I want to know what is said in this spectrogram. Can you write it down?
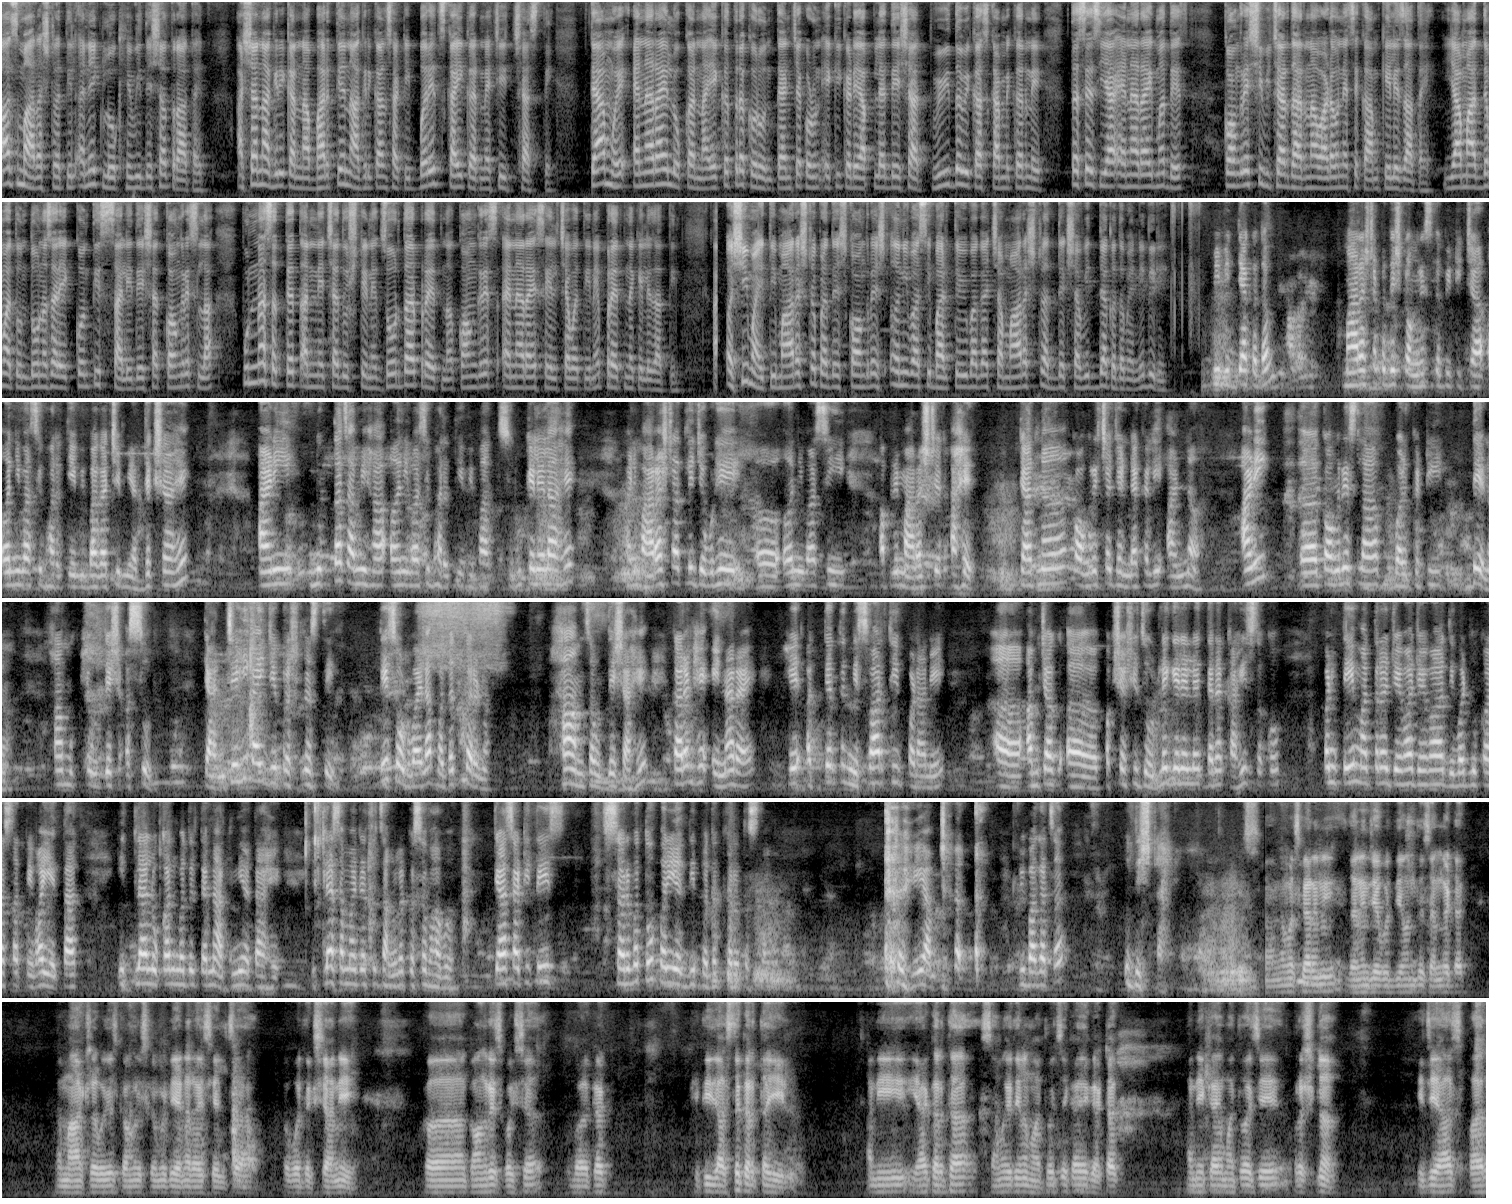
आज महाराष्ट्रातील अनेक लोक हे विदेशात राहत आहेत. अशा नागरिकांना भारतीय नागरिकांसाठी बरेच काही करण्याची इच्छा असते. त्यामुळे एन आर आय लोकांना एकत्र करून त्यांच्याकडून एकीकडे आपल्या देशात विविध विकास कामे करणे तसेच या एन आर आयमध्येच काँग्रेसची विचारधारणा वाढवण्याचे काम केले जात आहे. या माध्यमातून दोन हजार एकोणतीस साली देशात काँग्रेसला पुन्हा सत्तेत आणण्याच्या दृष्टीने जोरदार प्रयत्न काँग्रेस एन आर आय सेलच्या वतीने प्रयत्न केले जातील. अशी माहिती महाराष्ट्र प्रदेश काँग्रेस अनिवासी भारतीय विभागाच्या महाराष्ट्र अध्यक्षा विद्या कदम यांनी दिली. मी विद्या कदम महाराष्ट्र प्रदेश काँग्रेस कमिटीच्या अनिवासी भारतीय विभागाची मी अध्यक्ष आहे आणि नुकताच आम्ही हा अनिवासी भारतीय विभाग सुरू केलेला आहे आणि महाराष्ट्रातले जेवढे अनिवासी आपले महाराष्ट्रीयन आहेत त्यांना काँग्रेसच्या झेंड्याखाली आणणं आणि काँग्रेसला बळकटी देणं हा मुख्य उद्देश असून त्यांचेही काही जे प्रश्न असतील ते सोडवायला मदत करणं हा आमचा उद्देश आहे. कारण हे एन आर आय हे अत्यंत निस्वार्थीपणाने आमच्या पक्षाशी जोडले गेलेले आहेत. त्यांना काहीच नको. पण ते मात्र जेव्हा जेव्हा निवडणुका असतात तेव्हा येतात. इथल्या लोकांबद्दल त्यांना आत्मीयता आहे. इथल्या समाजाचं चांगलं कसं व्हावं? त्यासाठी ते सर्वतोपरी अगदी मदत करत असतात. हे आमच्या विभागाचं उद्दिष्ट आहे. नमस्कार मी धनंजय बुद्धिवंत संघटक. महाराष्ट्र प्रदेश Congress committee N R I सेलचा उपाध्यक्ष आणि काँग्रेस पक्ष बळकट किती जास्त करता येईल आणि याकरता समाजातील महत्त्वाचे काय घटक आणि काय महत्त्वाचे प्रश्न की जे आज फार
